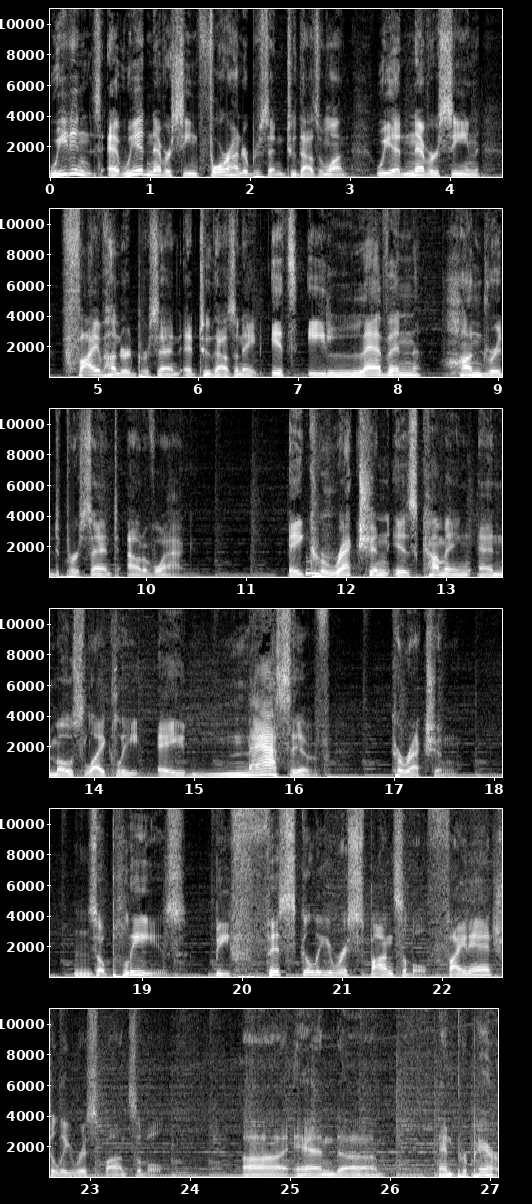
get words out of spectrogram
we didn't. eh, We had never seen 400 percent in 2001. We had never seen 500 percent at 2008. It's 1100 percent out of whack. A correction is coming, and most likely a massive correction. So please be fiscally responsible, financially responsible, uh, and uh, and prepare.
